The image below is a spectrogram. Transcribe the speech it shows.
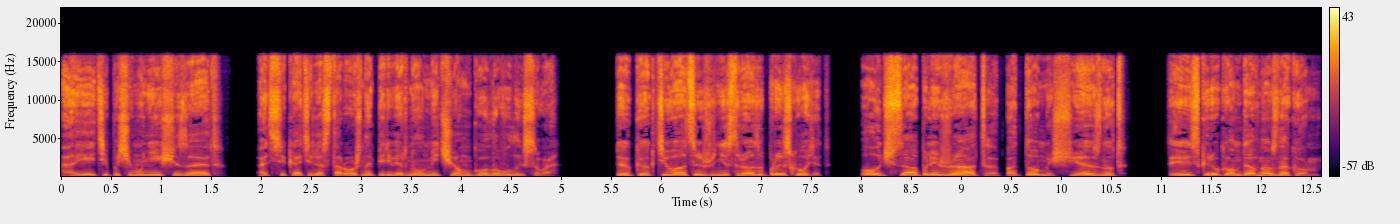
А эти почему не исчезают?» Отсекатель осторожно перевернул мечом голову Лысого. Так активация же не сразу происходит. Полчаса полежат, а потом исчезнут. Ты ведь с Крюком давно знаком?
